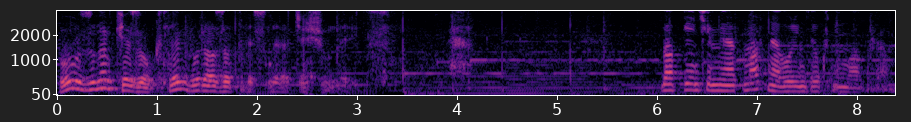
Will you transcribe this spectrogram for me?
Ու ուզում եմ քեզ օգնել, որ ազատվես նրա ճնշումներից։ Բաբկեն չի միակ մարդն է, որ ինձ օգնում է վրամ։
